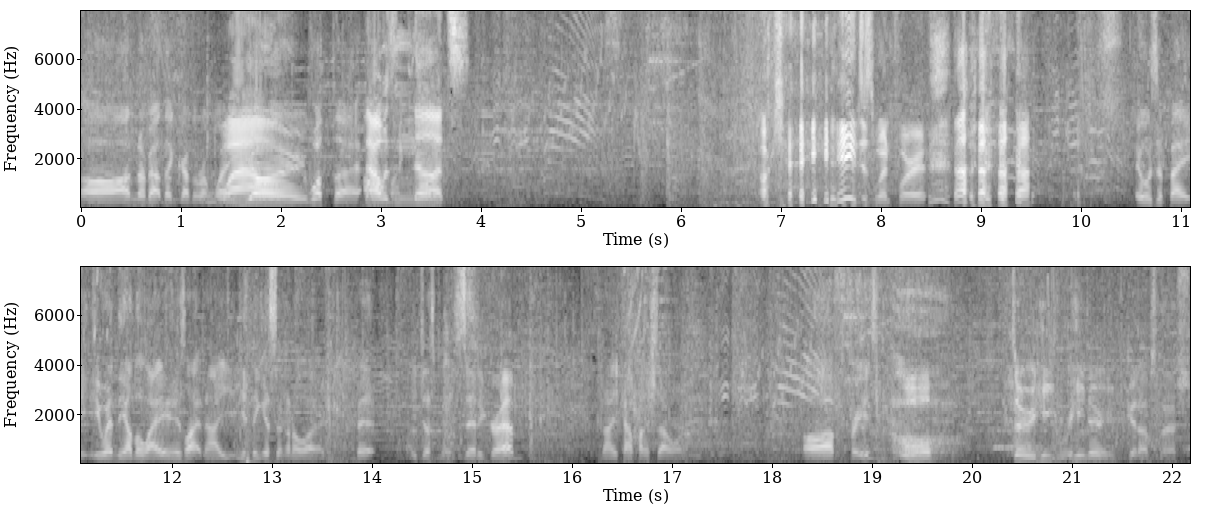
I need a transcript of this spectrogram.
Oh, I don't know about that. Grab the wrong way. Wow. Yo, what the? That oh was my God. nuts. Okay, he just went for it. It was a bait. He went the other way, and he was like, "Nah, you, you think it's not gonna work?" But he just missed. Is that a grab? No, you can't punish that one. Oh, freeze! Oh, Dude, he he knew. good up smash.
